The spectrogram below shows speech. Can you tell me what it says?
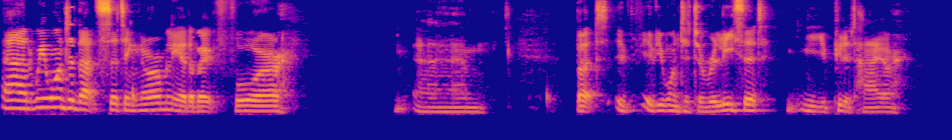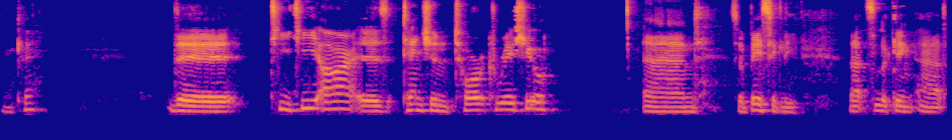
And we wanted that sitting normally at about four um, but if, if you wanted to release it, you put it higher. Okay. The TTR is tension torque ratio. And so basically that's looking at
